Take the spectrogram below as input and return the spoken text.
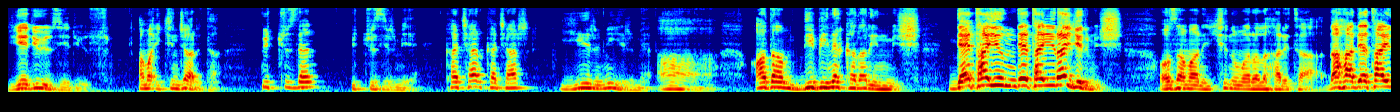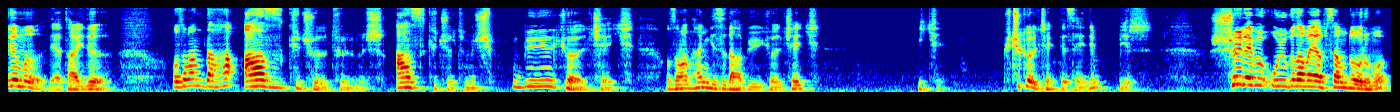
700 700. Ama ikinci harita 300'den 320'ye. Kaçar kaçar 20 20. Aa, adam dibine kadar inmiş. Detayın detayına girmiş. O zaman iki numaralı harita daha detaylı mı? Detaylı. O zaman daha az küçültülmüş. Az küçültmüş. Büyük ölçek. O zaman hangisi daha büyük ölçek? 2. Küçük ölçek deseydim 1. Şöyle bir uygulama yapsam doğru mu?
